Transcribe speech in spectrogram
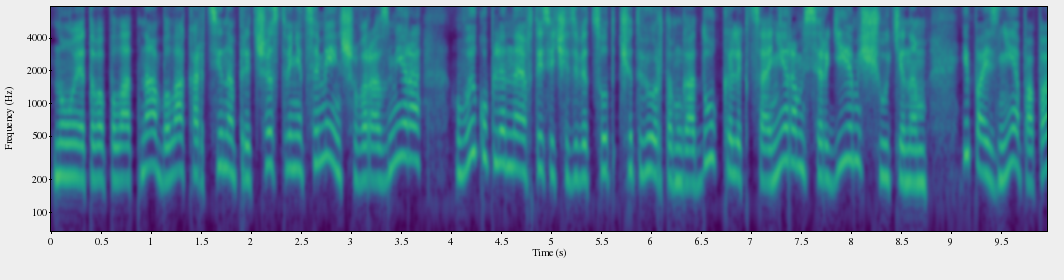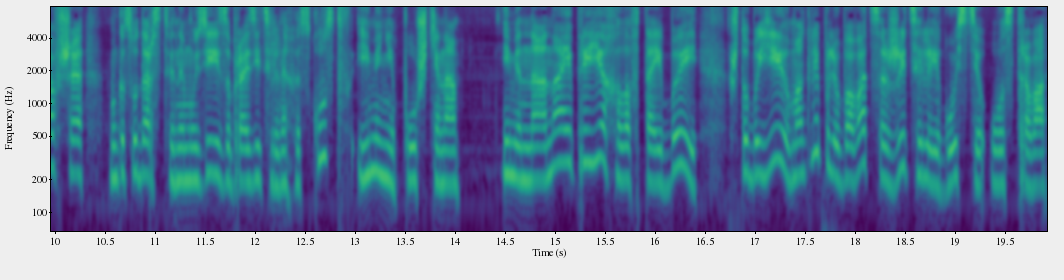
Но у этого полотна была картина предшественницы меньшего размера, выкупленная в 1904 году коллекционером Сергеем Щукиным и позднее попавшая в Государственный музей изобразительных искусств имени Пушкина. Именно она и приехала в Тайбэй, чтобы ею могли полюбоваться жители и гости острова.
